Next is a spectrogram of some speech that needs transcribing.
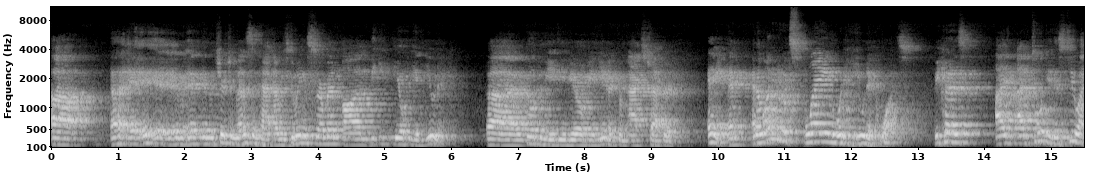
uh, uh, in, in, the Church of Medicine Hat, I was doing a sermon on the Ethiopian eunuch, uh, Philip the Ethiopian eunuch from Acts chapter 8. And, and I wanted to explain what a eunuch was. Because I, I've told you this too. I,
